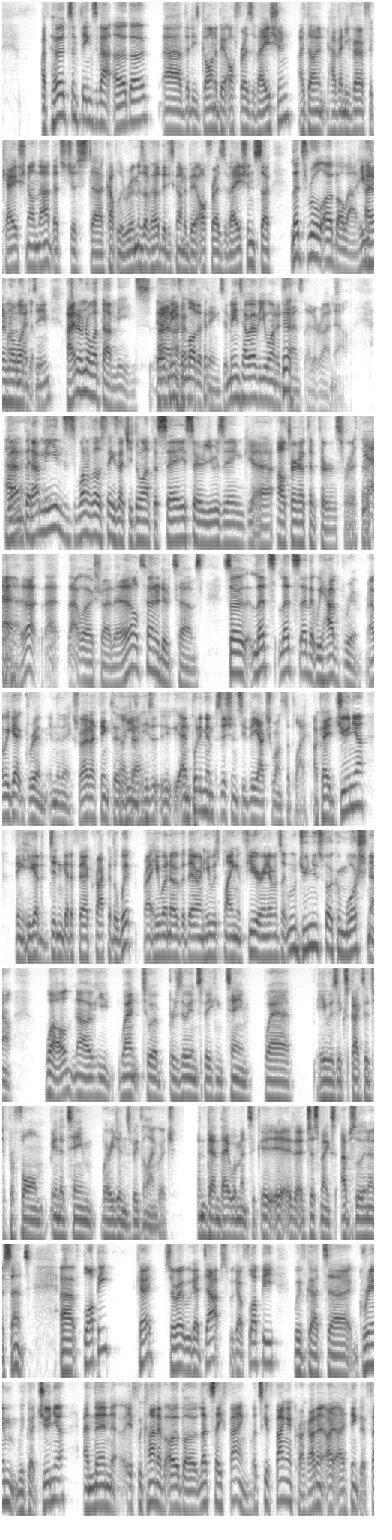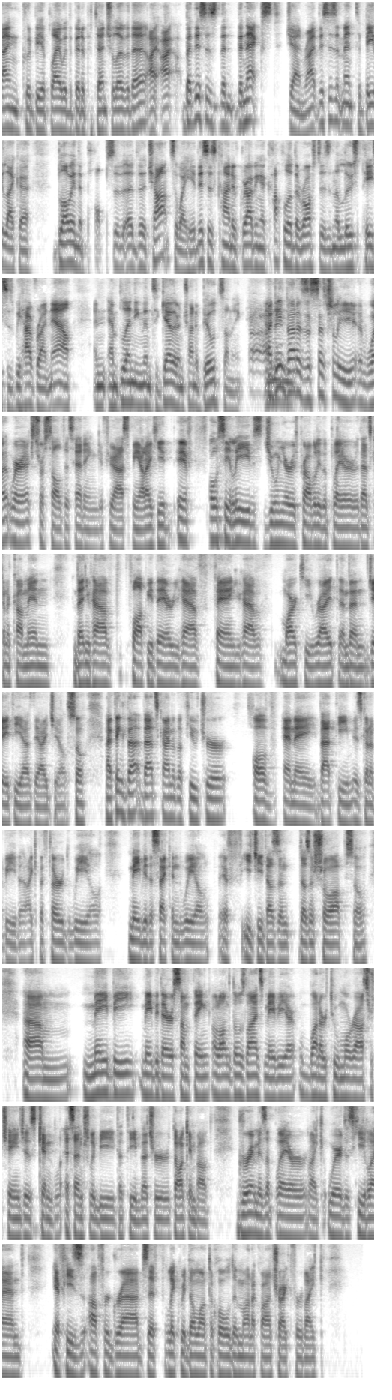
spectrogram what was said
I've heard some things about Urbo uh, that he's gone a bit off reservation. I don't have any verification on that. That's just uh, a couple of rumors I've heard that he's gone a bit off reservation. So let's rule Urbo out. He was I don't know what my the- team. I don't know what that means. It I- means a lot of things. It means however you want to translate it right now. That, Um, but that means one of those things that you don't want to say, so you're using uh, alternative terms for it. Okay. Yeah, that, that that works right there. Alternative terms. So let's let's say that we have Grim, right? We get Grim in the mix, right? I think that Okay. he's, he's and put him in positions that he actually wants to play. Okay, Junior, I think he got didn't get a fair crack of the whip, right? He went over there and he was playing in FURIA, and everyone's like, "Well, Junior's fucking washed now." Well, no, he went to a Brazilian-speaking team where he was expected to perform in a team where he didn't speak the language, and then they were meant to. It, it, just makes absolutely no sense. Uh, Floppy, Okay, so right, we got Daps, we got Floppy, we've got uh, Grim, we've got Junior, and then if we kind of oboe, let's say Fang. Let's give Fang a crack. I don't. I, I think that Fang could be a player with a bit of potential over there. I, I but this is the the next gen, right? This isn't meant to be like a blowing the pops of, of the charts away here. This is kind of grabbing a couple of the rosters and the loose pieces we have right now and and blending them together and trying to build something. I mean, that is essentially what where extra salt is heading. If you ask me, like it, if oSee leaves, Junior is probably the player that's going to come in. And then you have Floppy there, you have Fang, you have Marky, right, and then JT as the IGL. So I think that that's kind of the future of NA. That team is going to be the, like the third wheel, maybe the second wheel if EG doesn't doesn't show up. So um, maybe maybe there is something along those lines. Maybe one or two more roster changes can essentially be the team that you're talking about. Grim is a player. Like where does he land? If he's up for grabs, if Liquid don't want to hold him on a contract for like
